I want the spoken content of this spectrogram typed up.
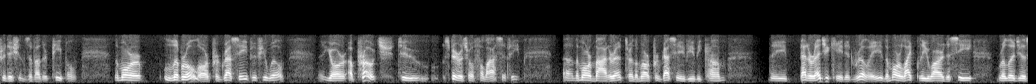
traditions of other people. The more liberal or progressive, if you will, your approach to spiritual philosophy, uh, the more moderate or the more progressive you become, the better educated, really, the more likely you are to see religious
